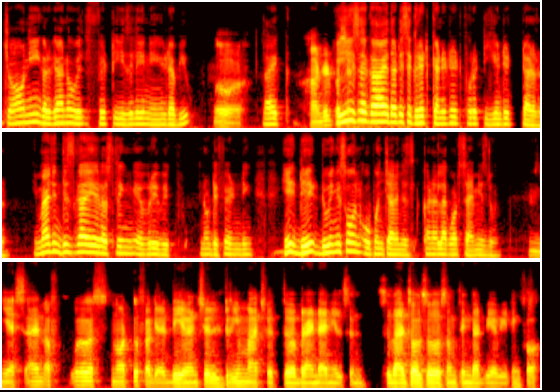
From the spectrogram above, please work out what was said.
Johnny Gargano will fit easily in AEW. oh, Like hundred he is a guy that is a great candidate for a TNT title. Imagine this guy wrestling every week, you know, defending. He doing his own open challenges, kind of like what Sammy is doing. Yes, and of course, not to forget the eventual dream match with uh, Bryan Danielson. So that's also something that we are waiting for.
